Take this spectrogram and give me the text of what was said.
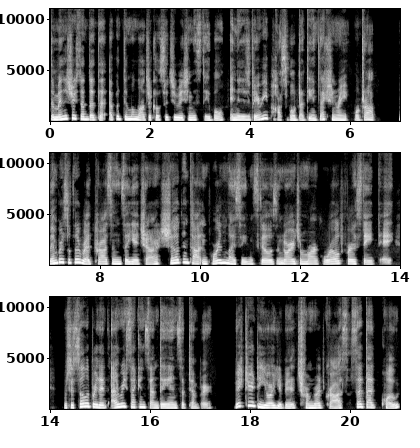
The ministry said that the epidemiological situation is stable and it is very possible that the infection rate will drop. Members of the Red Cross in Zaječar showed and taught important life-saving skills in order to mark World First Aid Day, which is celebrated every second Sunday in September. Victor Djordjevic from Red Cross said that, quote,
